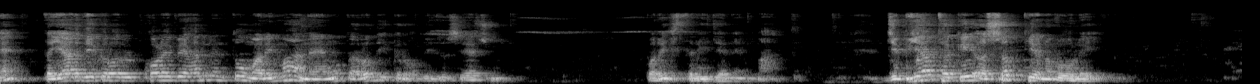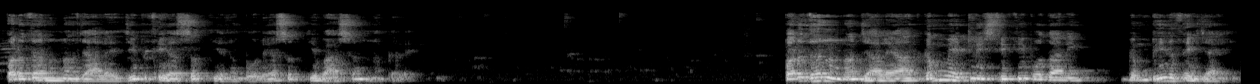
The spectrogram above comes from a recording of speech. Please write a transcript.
હે? તૈયાર દીકરો ખોળે બે ને તું મારી માં ને હું તારો દીકરો, બીજું શું? પરિસ્ત્રી જેને માં જીભ્યા થકી અસત્ય ન બોલે પરધન ન ચાલે જીભથી અસત્ય ન બોલે, અસત્ય ભાષણ ન કરે. પરધન ન ચાલે આ ગમે એટલી સ્થિતિ પોતાની ગંભીર થઈ જાય.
